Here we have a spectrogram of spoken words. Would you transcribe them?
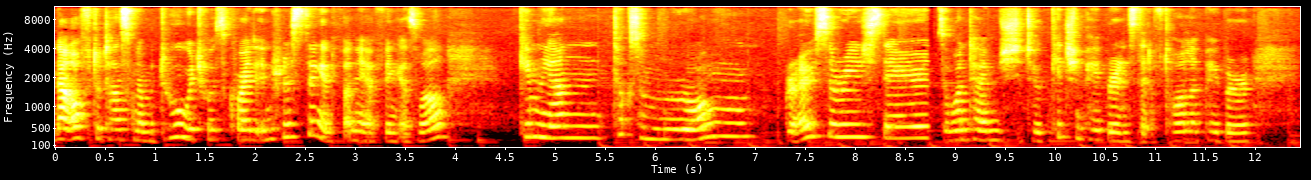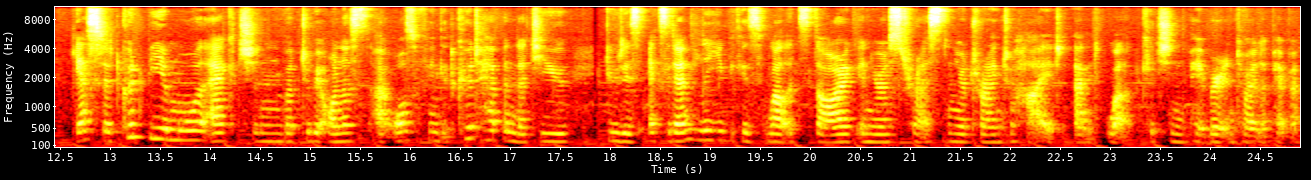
Now off to task number two, which was quite interesting and funny I think as well. Kim Lian took some wrong groceries there. So one time she took kitchen paper instead of toilet paper. Yes, that could be a mole action, but to be honest, I also think it could happen that you do this accidentally because, well, it's dark and you're stressed and you're trying to hide and, well, kitchen paper and toilet paper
